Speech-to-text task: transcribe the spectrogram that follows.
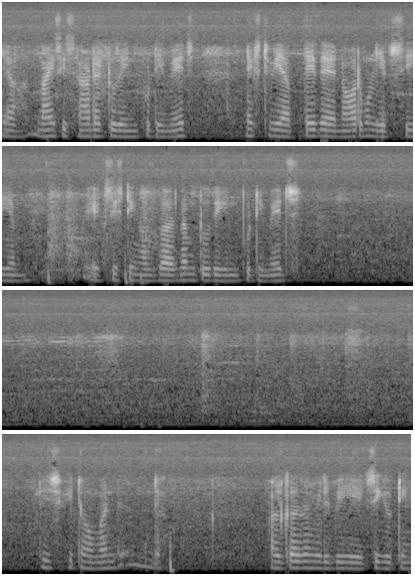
Yeah noise is added to the input image. Next we apply the normal FCM existing algorithm to the input image. Please wait a moment algorithm will be executing.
